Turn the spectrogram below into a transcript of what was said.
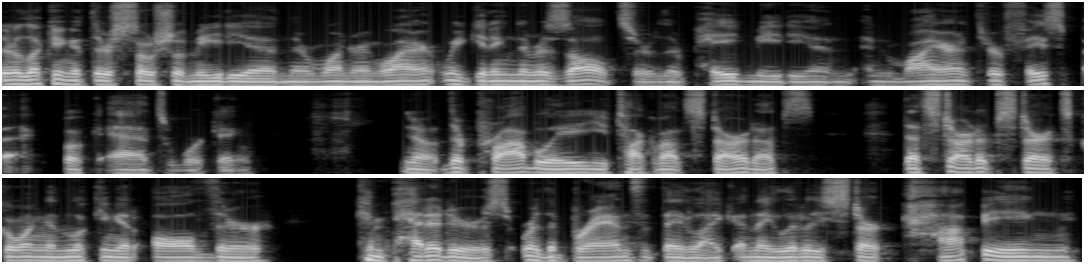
They're looking at their social media and they're wondering why aren't we getting the results or their paid media and, and why aren't their Facebook book ads working? You know, they're probably you talk about startups that startup starts going and looking at all their competitors or the brands that they like and they literally start copying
